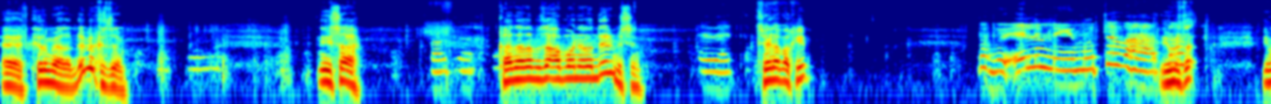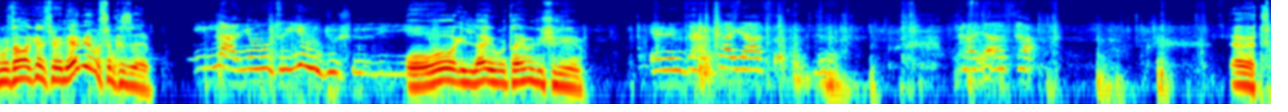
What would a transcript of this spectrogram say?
Evet kırmayalım değil mi kızım? Nisa kanalımıza abone olun der misin? Evet. Söyle bakayım. Baba elimde yumurta var. Yumurta yumurta varken söyleyemiyor musun kızım? İlla yumurtayı mı düşüreyim? Oo illa yumurtayı mı düşüreyim? Elimden kayarsa. Kayarsa Evet.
